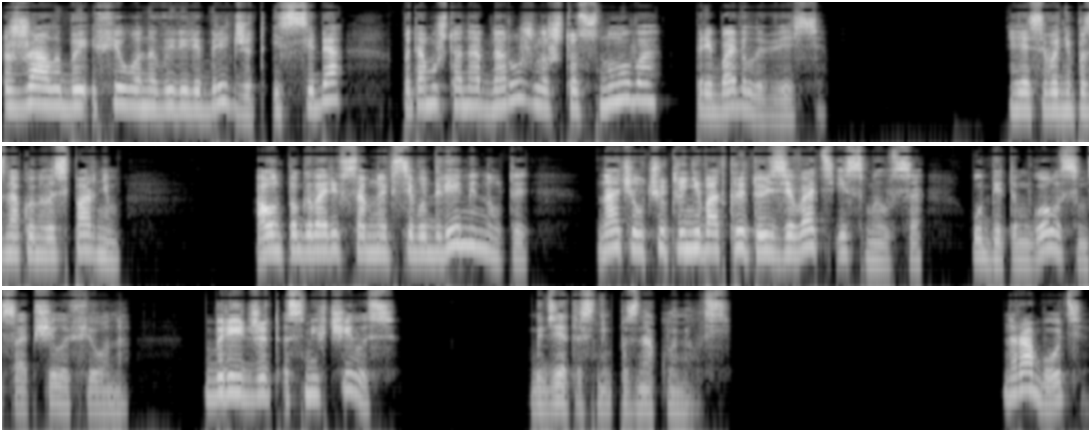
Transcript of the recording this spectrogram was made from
Жалобы Фиона вывели Бриджит из себя — потому что она обнаружила, что снова прибавила в весе. Я сегодня познакомилась с парнем, а он, поговорив со мной всего две минуты, начал чуть ли не в открытую зевать и смылся, — убитым голосом сообщила Фиона. Бриджит смягчилась. — Где ты с ним познакомилась? — На работе.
